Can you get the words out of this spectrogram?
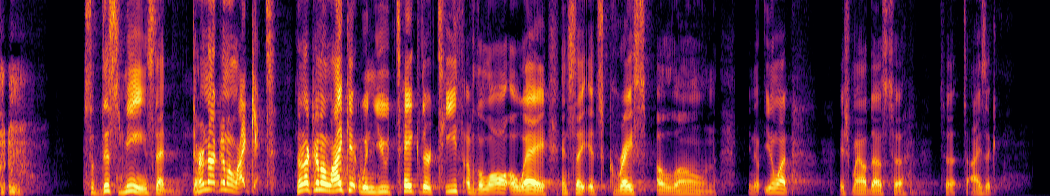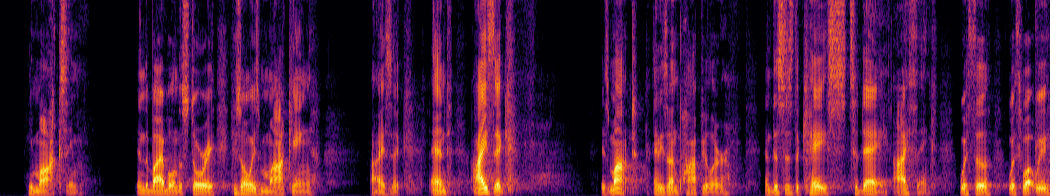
so this means that they're not gonna like it. They're not gonna like it when you take their teeth of the law away and say it's grace alone. You know, you know what Ishmael does to, to, to Isaac? He mocks him. In the Bible, in the story, he's always mocking Isaac. And Isaac is mocked and he's unpopular. And this is the case today, I think, with, the, with what we've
